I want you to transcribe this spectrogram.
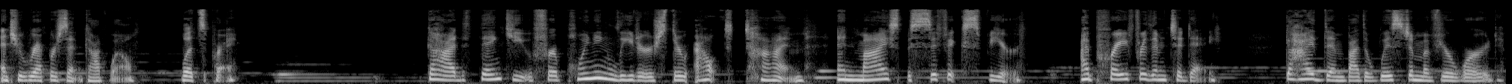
and to represent God well. Let's pray. God, thank you for appointing leaders throughout time and my specific sphere. I pray for them today. Guide them by the wisdom of your word.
